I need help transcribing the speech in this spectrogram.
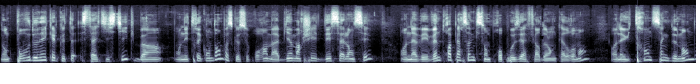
Donc pour vous donner quelques statistiques, ben, on est très content parce que ce programme a bien marché dès sa lancée. On avait 23 personnes qui sont proposées à faire de l'encadrement on a eu 35 demandes.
